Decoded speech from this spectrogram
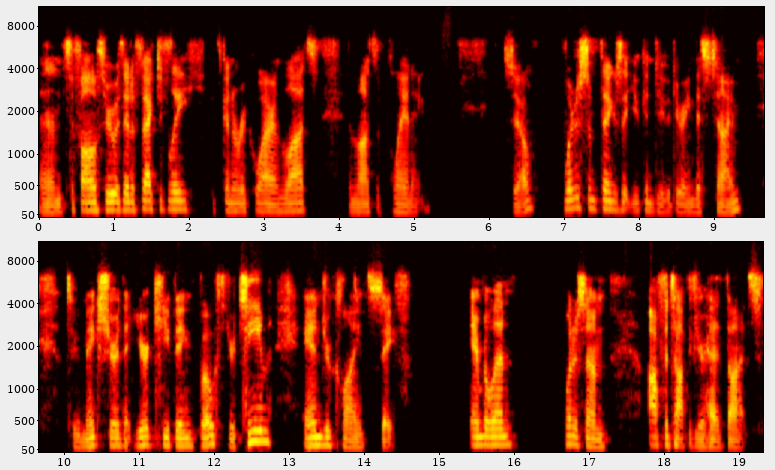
And to follow through with it effectively, it's going to require lots and lots of planning. So, what are some things that you can do during this time to make sure that you're keeping both your team and your clients safe? Amberlyn, what are some off the top of your head thoughts?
